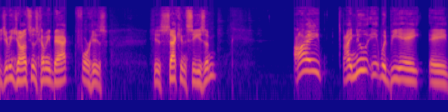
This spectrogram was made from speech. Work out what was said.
Jimmie Johnson's coming back for his his second season. I I knew it would be a a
